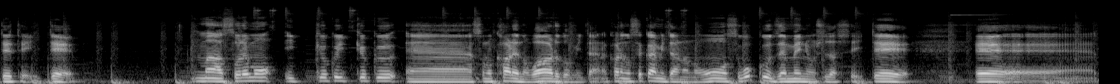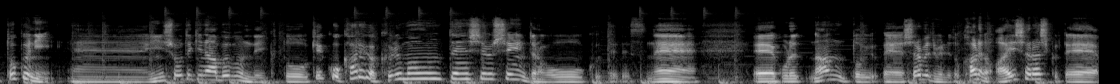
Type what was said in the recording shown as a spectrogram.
出ていて、まあ、それも一曲一曲、えー、その彼のワールドみたいな、彼の世界みたいなのをすごく前面に押し出していて、えー、特に、えー、印象的な部分でいくと、結構彼が車を運転してるシーンっていうのが多くてですね、えー、これ、なんという、えー、調べてみると彼の愛車らしくて、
